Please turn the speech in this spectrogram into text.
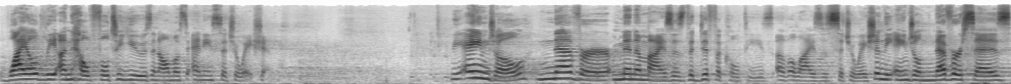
wildly unhelpful to use in almost any situation. The angel never minimizes the difficulties of Elijah's situation. The angel never says,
